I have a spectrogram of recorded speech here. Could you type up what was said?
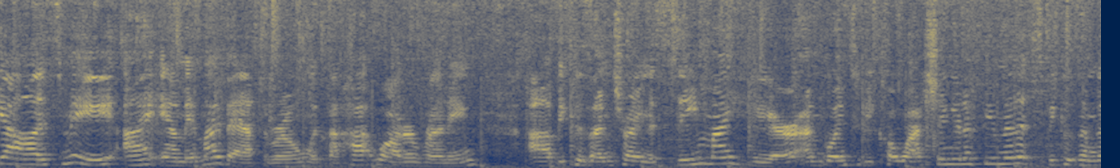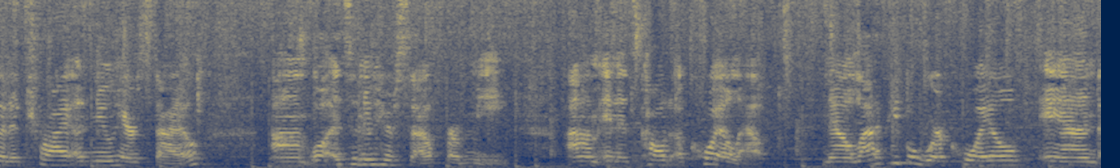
y'all, it's me. I am in my bathroom with the hot water running uh, because I'm trying to steam my hair. I'm going to be co-washing in a few minutes because I'm going to try a new hairstyle. Um, well, it's a new hairstyle for me, um, and it's called a coil out. Now, a lot of people wear coils, and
